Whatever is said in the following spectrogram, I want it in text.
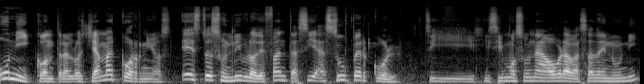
Uni contra los llamacornios. Esto es un libro de fantasía super cool. Si hicimos una obra basada en Uni.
